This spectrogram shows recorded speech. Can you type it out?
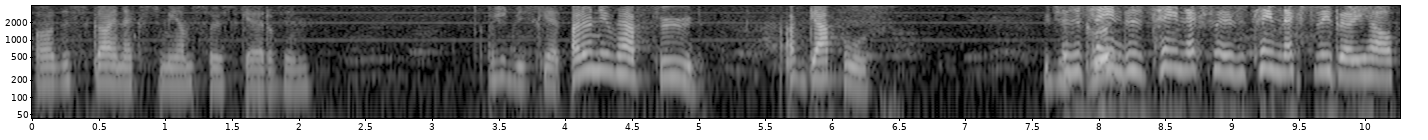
Oh, this guy next to me, I'm so scared of him. I should be scared. I don't even have food. I have gapples. Which is There's a good. team. There's a team next to me. There's a team next to me. Berty, help.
